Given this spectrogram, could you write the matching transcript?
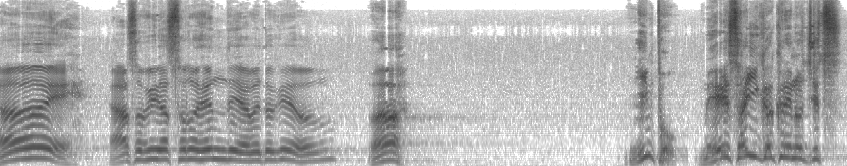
おい。遊びはその辺でやめとけよ。ああ。忍法迷彩隠れの術。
